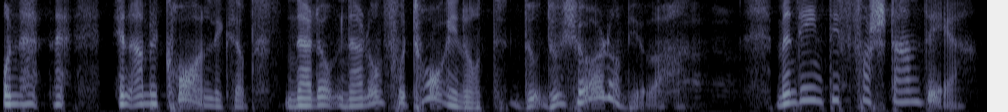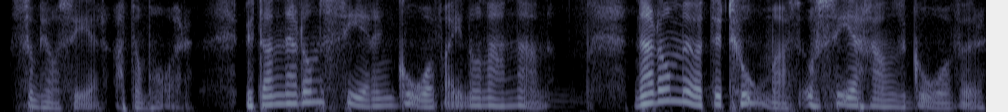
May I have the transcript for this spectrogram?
och när, när, en amerikan, liksom, när, de, när de får tag i något, då, då kör de ju. Va? Men det är inte i första hand det som jag ser att de har. Utan när de ser en gåva i någon annan. När de möter Thomas och ser hans gåvor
